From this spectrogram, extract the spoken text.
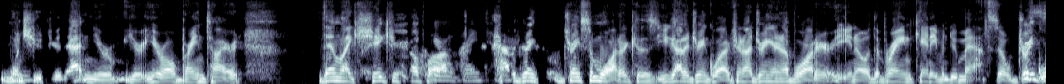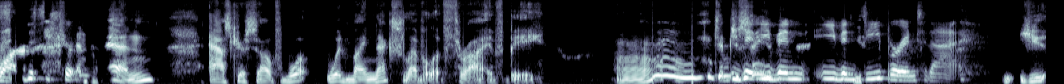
once you do that and you're you're you're all brain tired then like shake yourself off, have a drink, drink some water because you got to drink water. If you're not drinking enough water, you know the brain can't even do math. So drink this, water, this and then ask yourself, what would my next level of thrive be? Um, Get saying, even even you, deeper into that. You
